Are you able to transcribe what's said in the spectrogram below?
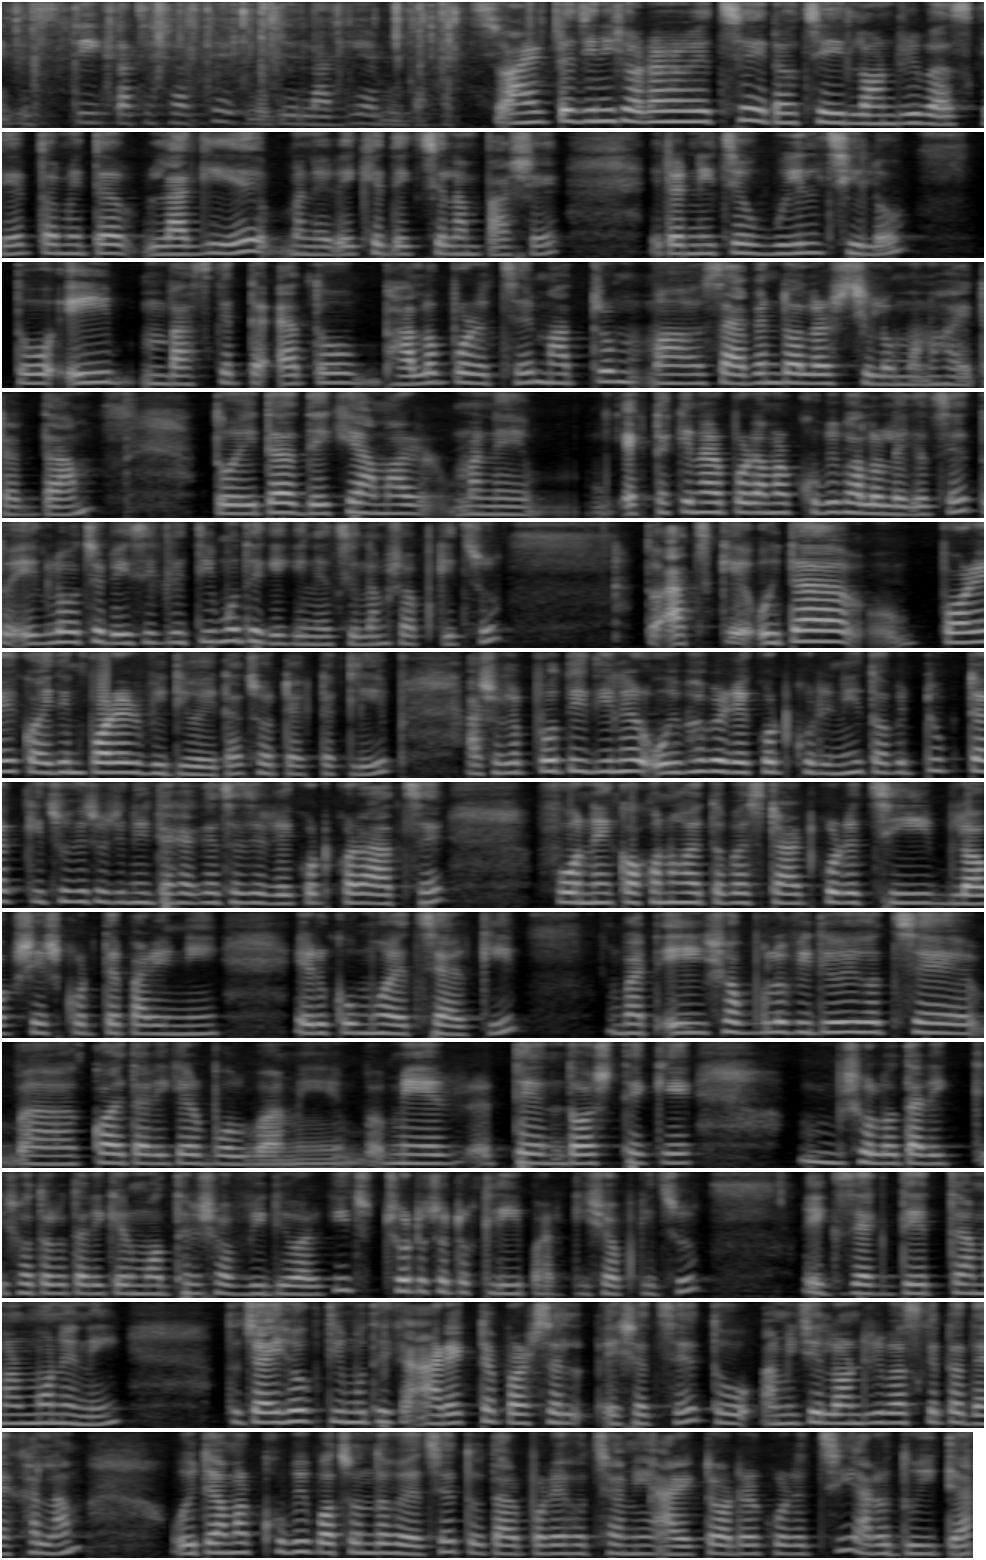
এই স্টিক আছে সাথে, এগুলো দিয়ে লাগিয়ে আমি দেখাচ্ছি। আরেকটা জিনিস অর্ডার হয়েছে, এটা হচ্ছে এই লন্ড্রি বাস্কেট তো আমি এটা লাগিয়ে মানে রেখে দেখছিলাম পাশে। এটার নিচে হুইল ছিল। তো এই বাস্কেটটা এত ভালো পড়েছে, মাত্র সেভেন ডলার্স ছিল মনে হয় এটার দাম। তো এটা দেখে আমার মানে একটা কেনার পরে আমার খুবই ভালো লেগেছে। তো এগুলো হচ্ছে বেসিক্যালি টিমু থেকে কিনেছিলাম সব কিছু তো আজকে ওইটা পরে, কয়েকদিন পরের ভিডিও এটা ছোট একটা ক্লিপ আসলে প্রতিদিনের ওইভাবে রেকর্ড করিনি, তবে টুকটাক কিছু কিছু জিনিস দেখা গেছে যে রেকর্ড করা আছে। ফোনে কখনো হয়তো বা স্টার্ট করেছি ব্লগ শেষ করতে পারিনি, এরকম হয়েছে আর কি। বাট এই সবগুলো ভিডিওই হচ্ছে কয় তারিখের বলব আমি? মেয়ের টেন দশ থেকে ষোলো তারিখ, সতেরো তারিখের মধ্যে সব ভিডিও আর কি, ছোট ছোট ক্লিপ আর কি সব কিছু এক্স্যাক্ট ডেটটা আমার মনে নেই। তো যাই হোক টিমু থেকে আরেকটা পার্সেল এসেছে। তো আমি যে লন্ড্রি বাস্কেটটা দেখালাম, ওইটা আমার খুবই পছন্দ হয়েছে। তো তারপরে হচ্ছে আমি আরেকটা অর্ডার করেছি আরও দুইটা।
